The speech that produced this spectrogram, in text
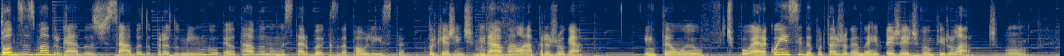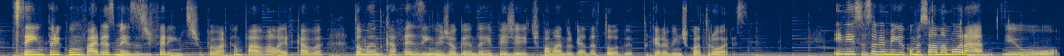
todas as madrugadas de sábado para domingo eu tava num Starbucks da Paulista, porque a gente virava lá para jogar. Então eu, tipo, era conhecida por estar jogando RPG de vampiro lá. Tipo, sempre com várias mesas diferentes. Tipo, eu acampava lá e ficava tomando cafezinho e jogando RPG, tipo, a madrugada toda, porque era 24 horas. E nisso essa minha amiga começou a namorar. E eu,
